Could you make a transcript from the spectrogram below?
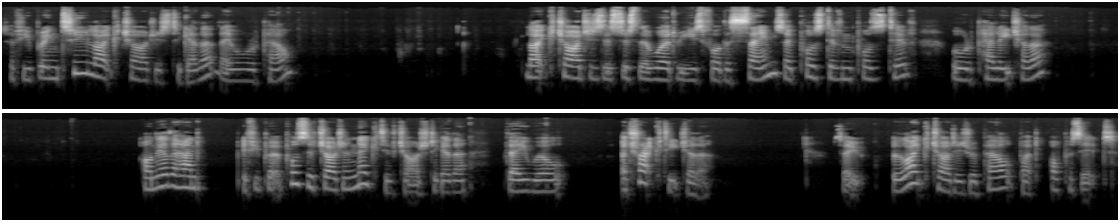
So, if you bring two like charges together, they will repel. Like charges is just the word we use for the same, so positive and positive will repel each other. On the other hand, if you put a positive charge and a negative charge together, they will attract each other. So like charges repel, but opposite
